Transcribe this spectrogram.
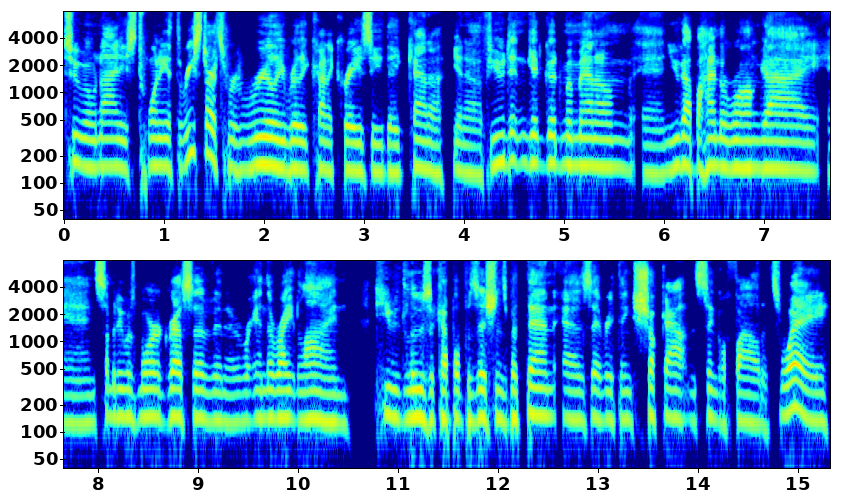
209 he's 20th the restarts were really really kind of crazy. They kind of you know if you didn't get good momentum and you got behind the wrong guy and somebody was more aggressive in, a, in the right line he would lose a couple positions. But then as everything shook out and single filed its way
